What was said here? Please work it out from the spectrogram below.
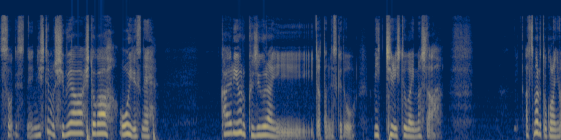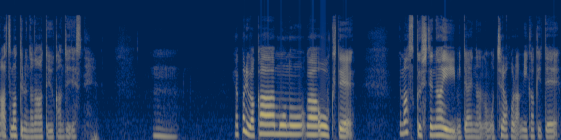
そうですね。にしても渋谷は人が多いですね。帰り夜9時ぐらいだったんですけどみっちり人がいました。集まるところには集まってるんだなという感じですね。うん。やっぱり若者が多くてでマスクしてないみたいなのもちらほら見かけて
